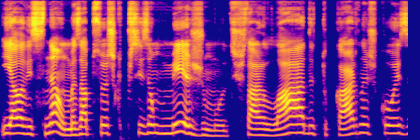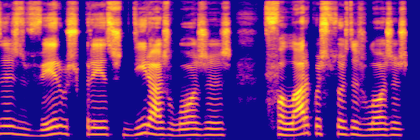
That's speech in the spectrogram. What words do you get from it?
E ela disse: Não, mas há pessoas que precisam mesmo de estar lá, de tocar nas coisas, de ver os preços, de ir às lojas, de falar com as pessoas das lojas,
